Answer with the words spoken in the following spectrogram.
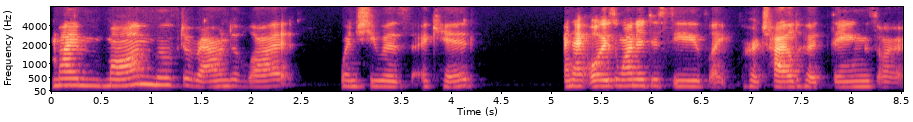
my mom moved around a lot when she was a kid. And I always wanted to see like her childhood things or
